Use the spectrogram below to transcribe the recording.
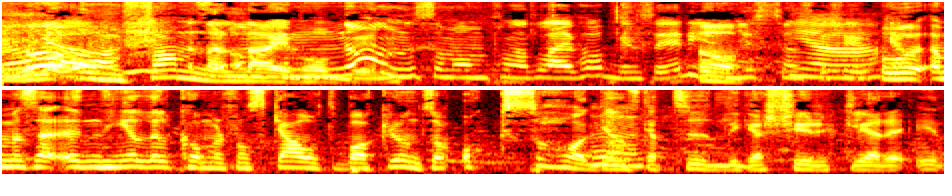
Ja. omfamnar Alltså, om det är livehobbyn. någon som omfamnat livehobbyn så är det ju Ja. just Svenska Ja. kyrkan. Och ja, men så här, en hel del kommer från scoutbakgrund som också har ganska tydliga kyrkligare in-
